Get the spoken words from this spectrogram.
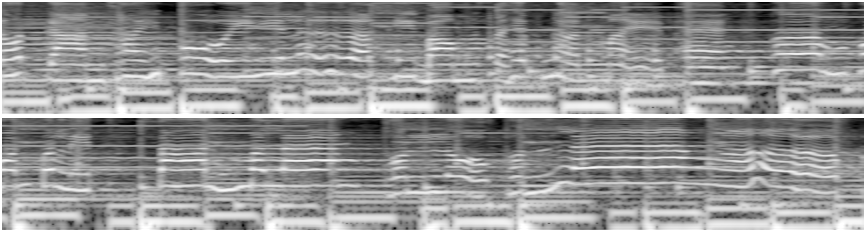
ลดการใช้ปุ๋ยเลือกที่บอมเซฟเงินไม่แพง เพิ่มผลผลิตต้านแมลง ทนโลกทนแรงป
